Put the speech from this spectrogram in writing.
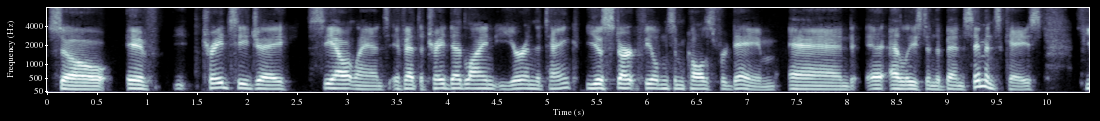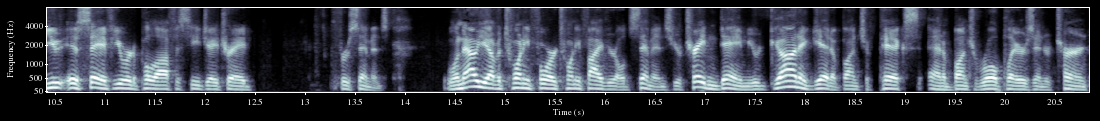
So if trade CJ, see how it lands. If at the trade deadline you're in the tank, you start fielding some calls for Dame. And at least in the Ben Simmons case, if you say if you were to pull off a CJ trade for Simmons, well, now you have a 24 or 25 year old Simmons. You're trading Dame. You're going to get a bunch of picks and a bunch of role players in return.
